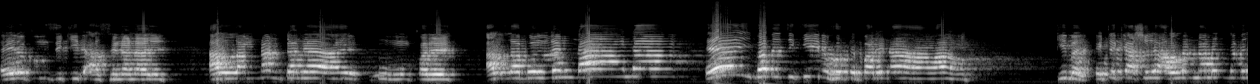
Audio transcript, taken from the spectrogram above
এইরকম জিকির আছে না নাই? আল্লাহ নামটা নেয় করে আল্লাহ বললেন, না না, এইভাবে জিকির হতে পারে না। কি ভাই, এটা কি আসলে আল্লাহর নামের নামে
